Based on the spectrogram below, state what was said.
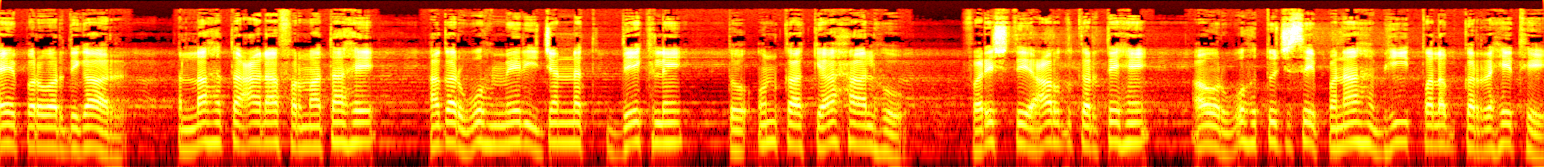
اے پروردگار، اللہ تعالی فرماتا ہے، اگر وہ میری جنت دیکھ لیں تو ان کا کیا حال ہو؟ فرشتے عرض کرتے ہیں، اور وہ تجھ سے پناہ بھی طلب کر رہے تھے۔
